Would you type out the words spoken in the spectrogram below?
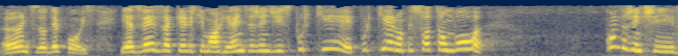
Antes ou depois. E às vezes aquele que morre antes, a gente diz, por quê? Por que era uma pessoa tão boa? Quando a gente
